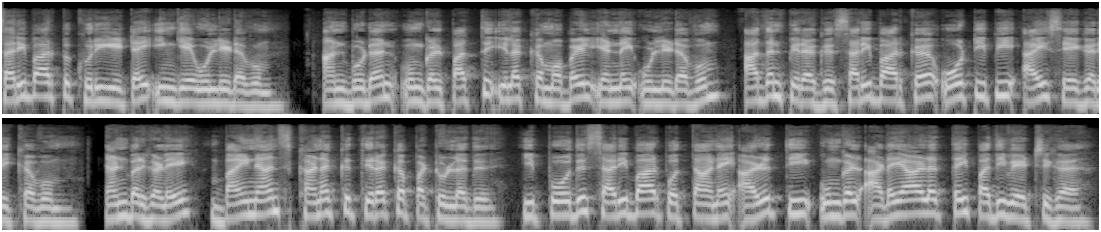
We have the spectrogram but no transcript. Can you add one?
சரிபார்ப்பு குறியீட்டை இங்கே உள்ளிடவும். அன்புடன் உங்கள் பத்து இலக்க மொபைல் எண்ணை உள்ளிடவும் அதன் பிறகு சரிபார்க்க ஓடிபி ஐ சேகரிக்கவும். நண்பர்களே பைனான்ஸ் கணக்கு திறக்கப்பட்டுள்ளது. இப்போது சரிபார் பொத்தானை அழுத்தி உங்கள் அடையாளத்தை பதிவேற்றுக.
